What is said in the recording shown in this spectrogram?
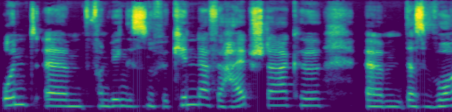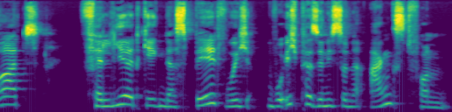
und ähm, von wegen ist es nur für Kinder, für Halbstarke. Ähm, das Wort verliert gegen das Bild, wo ich, wo ich persönlich so eine Angst von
